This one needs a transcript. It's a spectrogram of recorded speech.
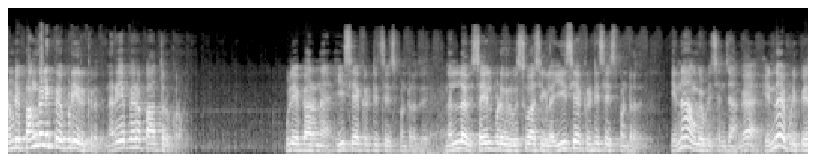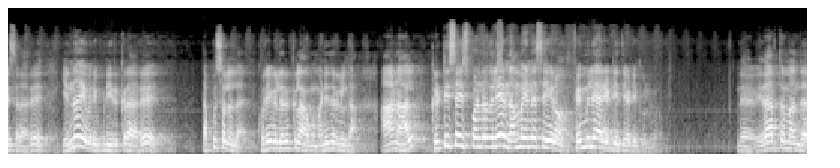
நம்முடைய பங்களிப்பு எப்படி இருக்கிறது? நிறைய பேரை பார்த்துருக்குறோம். ஊழியக்காரனை ஈஸியாக கிரிட்டிசைஸ் பண்ணுறது நல்ல செயல்படுகிற விசுவாசிகளை ஈஸியாக கிரிட்டிசைஸ் பண்ணுறது என்ன அவங்க இப்படி செஞ்சாங்க? என்ன இப்படி பேசுகிறாரு என்ன இவர் இப்படி இருக்கிறாரு? தப்பு சொல்லலை. குறைகள் இருக்கலாம் அவங்க மனிதர்கள் தான். ஆனால் கிரிட்டிசைஸ் பண்ணுறதுலே நம்ம என்ன செய்கிறோம் ஃபெமிலியாரிட்டி தேடிக்கொள்கிறோம் இந்த யதார்த்தமாக அந்த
